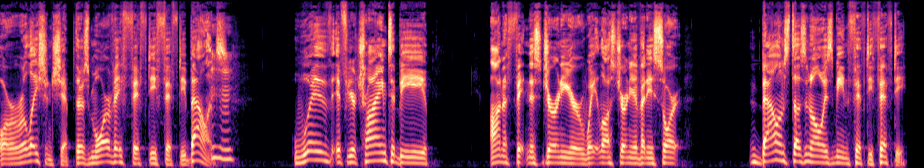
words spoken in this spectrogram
or a relationship, there's more of a 50 50 balance. Mhm. With if you're trying to be on a fitness journey or weight loss journey of any sort, balance doesn't always mean 50 50.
